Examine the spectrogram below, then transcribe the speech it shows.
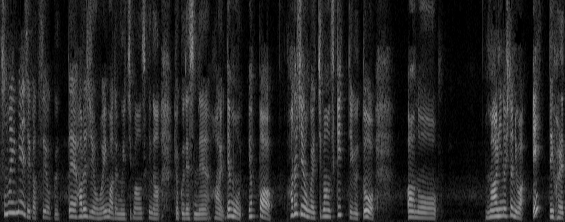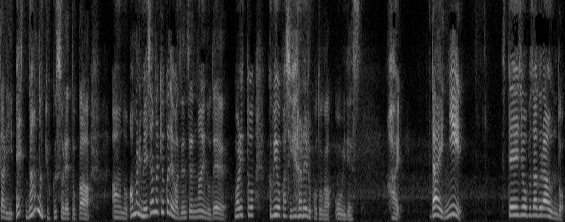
そのイメージが強くってハルジオンは今でも一番好きな曲ですねはいでもやっぱハルジオンが一番好きっていうとあの周りの人には「え?」言われたり「え何の曲それ?」とかあのあんまりメジャーな曲では全然ないので割と首をかしげられることが多いです。はい。第2位ステージ・オブ・ザ・グラウンド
